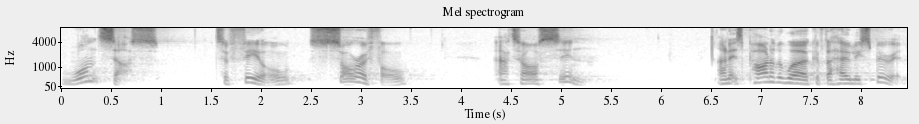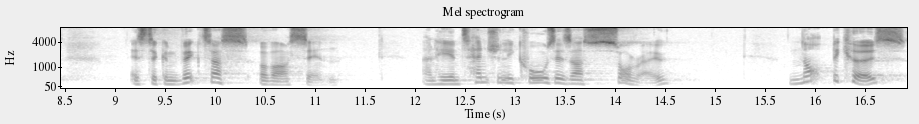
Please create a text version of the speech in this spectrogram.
wants us to feel sorrowful at our sin. And it's part of the work of the Holy Spirit is to convict us of our sin. And he intentionally causes us sorrow, not because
